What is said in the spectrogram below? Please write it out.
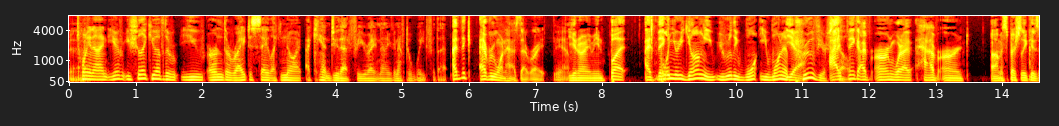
yeah. 29. You you feel like you have the you earned the right to say like, no, I, I can't do that for you right now. You're gonna have to wait for that. I think everyone has that right. Yeah. you know what I mean. But I But think when you're young, you, you really want you want to prove yourself. I think I've earned what I have earned, um, especially because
